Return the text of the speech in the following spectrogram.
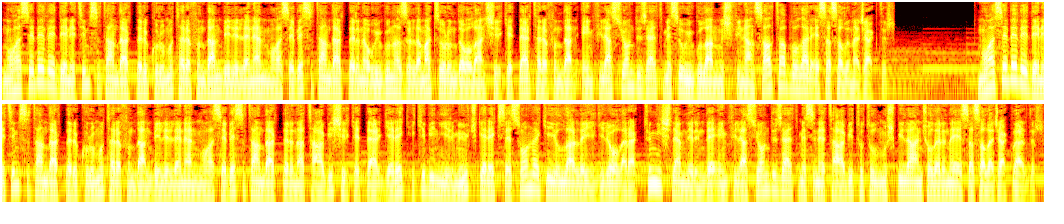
muhasebe ve denetim standartları kurumu tarafından belirlenen muhasebe standartlarına uygun hazırlamak zorunda olan şirketler tarafından enflasyon düzeltmesi uygulanmış finansal tablolar esas alınacaktır. Muhasebe ve Denetim Standartları Kurumu tarafından belirlenen muhasebe standartlarına tabi şirketler gerek 2023 gerekse sonraki yıllarla ilgili olarak tüm işlemlerinde enflasyon düzeltmesine tabi tutulmuş bilançolarını esas alacaklardır.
